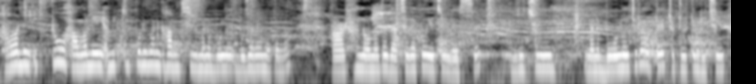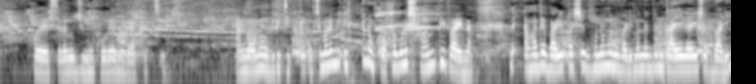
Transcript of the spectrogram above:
হাওয়া নেই, একটু হাওয়া নেই, আমি কি পরিমাণ ঘামছি মানে বলে, বোঝানোর মতো না। আর ননদের গাছে দেখো, এ চলে এসছে। লিচু মানে বোল হয়েছিল থেকে ছোটো ছোটো লিচু হয়ে এসছে। দেখো, জুম করে আমি দেখাচ্ছি। আর নন ওদিকে চিৎকার করছে। মানে আমি একটু না কথা বলে শান্তি পাই না। মানে আমাদের বাড়ির পাশে ঘন ঘন বাড়ি মানে একদম গায়ে গায়ে সব বাড়ি।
